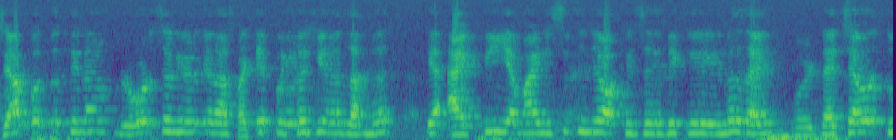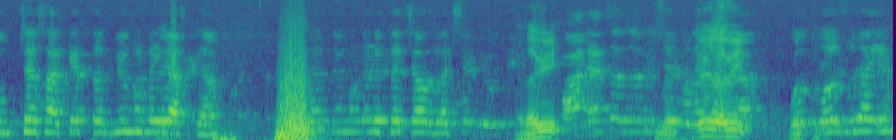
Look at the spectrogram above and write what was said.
ज्या पद्धतीनं लोडचं नियोजन असतं ते पहिलं केलं जातं ते आयटी एमआयडीसी जे ऑफिस आहे ते केलं जाईल. त्याच्यावर तुमच्यासारखे तज्ञ मंडळी असतात रवी. पाण्याचा जो विषय ए, बोलत रवी, होता, तो- तो सुद्धा एक-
